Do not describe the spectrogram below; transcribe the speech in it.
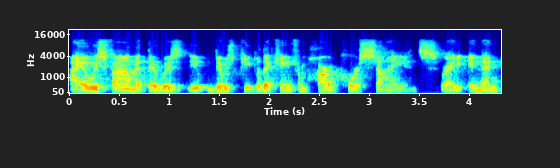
I always found that there was it, there was people that came from hardcore science, right, and then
